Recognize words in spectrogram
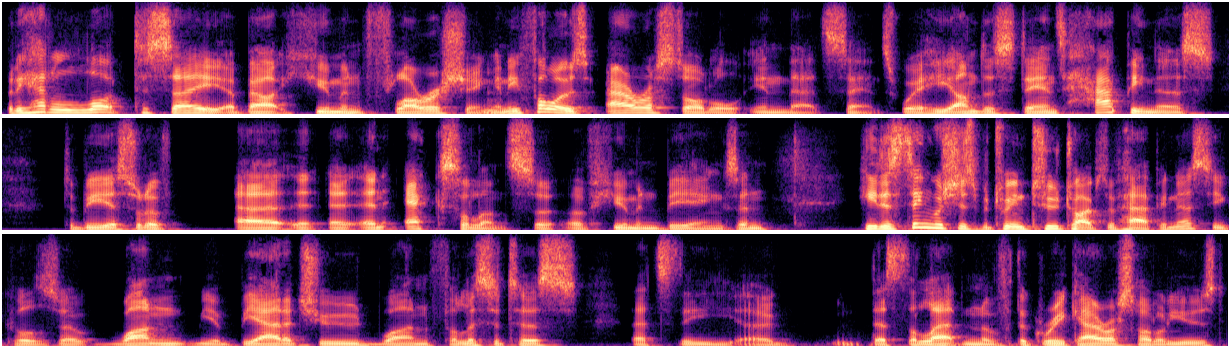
But he had a lot to say about human flourishing. And he follows Aristotle in that sense, where he understands happiness to be a sort of uh, an excellence of human beings. And he distinguishes between two types of happiness. He calls uh, one you know, beatitude, one felicitas. That's the uh, that's the Latin of the Greek Aristotle used.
